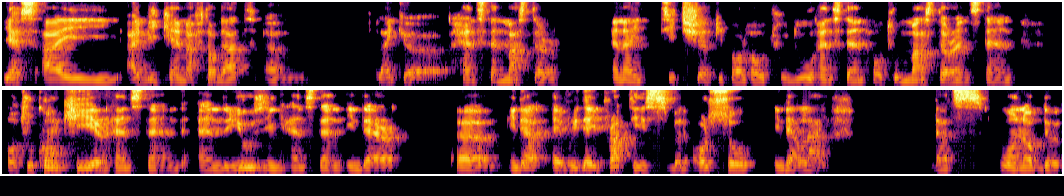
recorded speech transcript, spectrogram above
yes i i became after that um, like a handstand master. And i teach uh, people how to do handstand how to master handstand how to conquer handstand and using handstand in their uh, in their everyday practice, but also in their life. That's one of the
